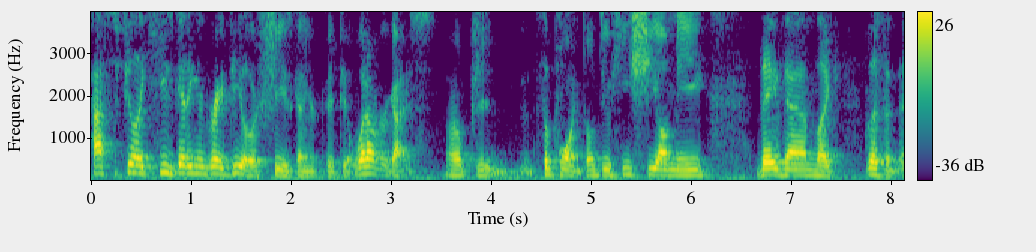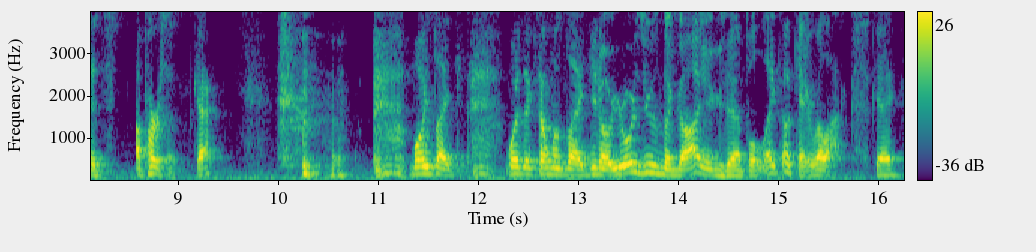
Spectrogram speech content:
has to feel like he's getting a great deal or she's getting a great deal. Whatever, guys. I hope you, it's the point. Don't do he, she on me, they, them. Like, listen, it's a person. Okay. I'm always like, always like someone's like, you know, you're always using the guy example. Like, okay, relax, okay.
